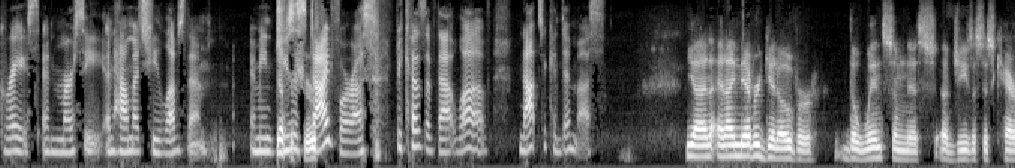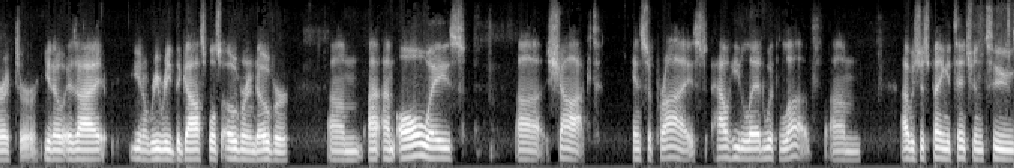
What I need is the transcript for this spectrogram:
grace and mercy and how much he loves them. I mean, yeah, Jesus for sure. died for us because of that love, not to condemn us. Yeah, and, and I never get over the winsomeness of Jesus's character. You know, as I, you know, reread the Gospels over and over, um, I, am always uh, shocked and surprised how he led with love. Um, I was just paying attention to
